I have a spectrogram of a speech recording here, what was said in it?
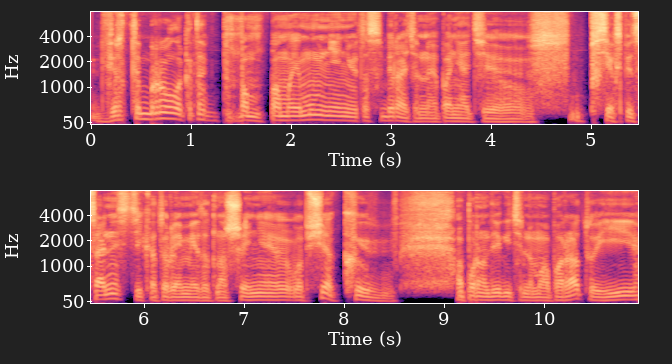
Вертебролог, это, по, моему мнению, это собирательное понятие всех специальностей, которые имеют отношение вообще к опорно-двигательному аппарату и,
